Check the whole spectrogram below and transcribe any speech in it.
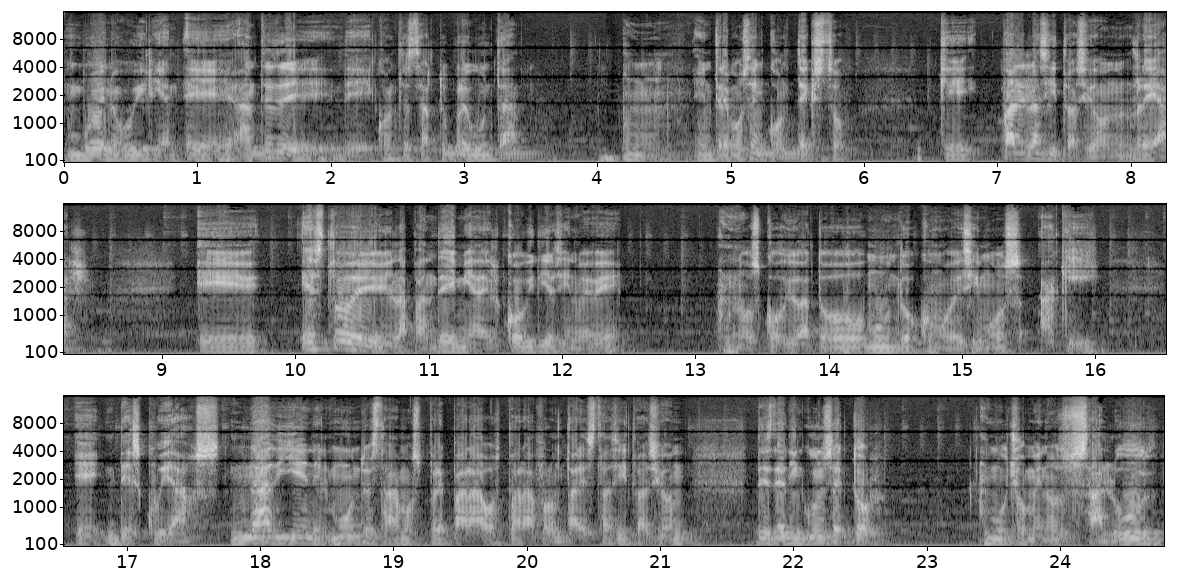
Bueno, William, eh, antes de, contestar tu pregunta, mm, entremos en contexto. Que, ¿Cuál es la situación real? Eh, esto de la pandemia del COVID-19 nos cogió a todo mundo, como decimos aquí, eh, descuidados. Nadie en el mundo estábamos preparados para afrontar esta situación desde ningún sector mucho menos salud,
